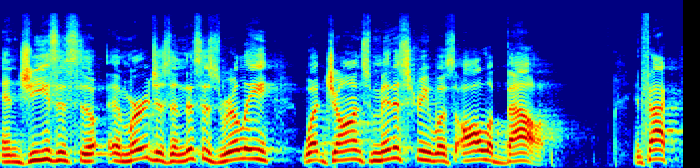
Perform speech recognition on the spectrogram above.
and Jesus emerges, and this is really what John's ministry was all about. In fact,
